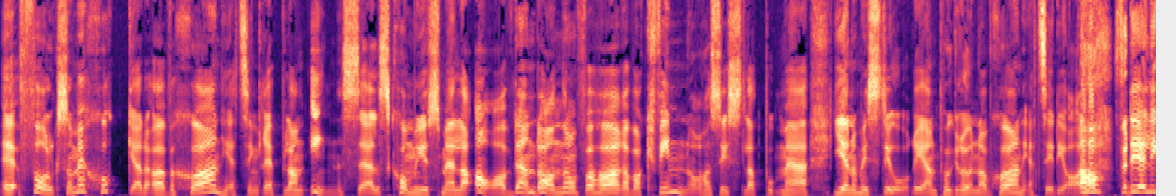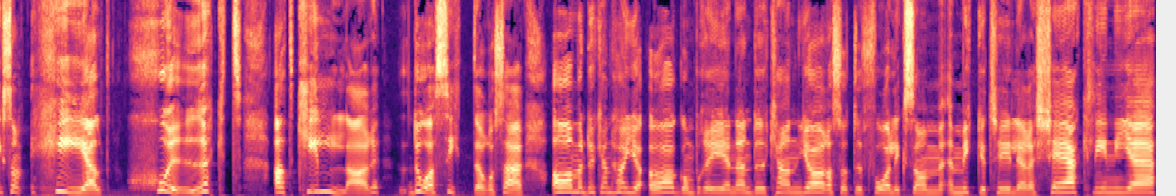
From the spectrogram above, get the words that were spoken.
eh, folk som är chockade över skönhetsingrepp bland incels kommer ju smälla av den dagen de får höra vad kvinnor har sysslat på, med genom historien på grund av skönhetsideal. Ja. För det är liksom helt sjukt att killar då sitter och så här, ja men du kan höja ögonbrynen, du kan göra så att du får liksom en mycket tydligare käklinje,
